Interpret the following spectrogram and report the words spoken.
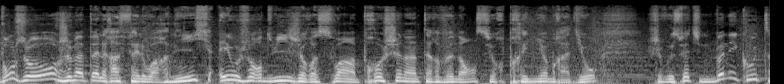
Bonjour, je m'appelle Raphaël Warny et aujourd'hui je reçois un prochain intervenant sur Premium Radio. Je vous souhaite une bonne écoute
